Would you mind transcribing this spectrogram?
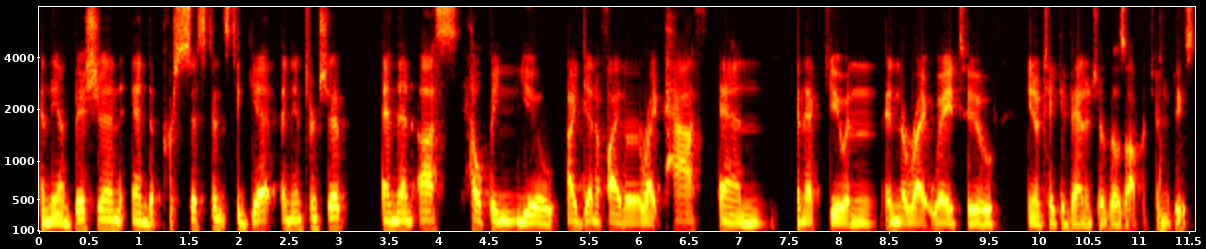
and the ambition and the persistence to get an internship, and then us helping you identify the right path and connect you in in the right way to you know take advantage of those opportunities.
